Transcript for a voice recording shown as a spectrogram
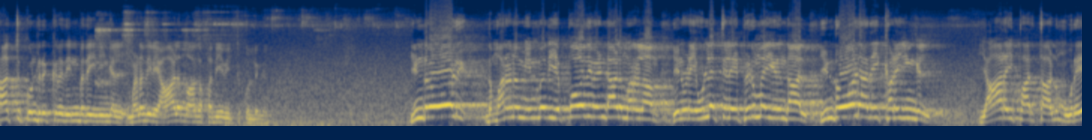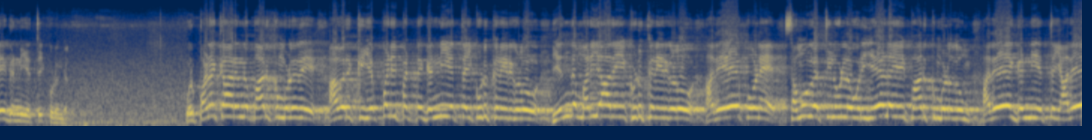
காத்து கொண்டிருக்கிறது என்பதை நீங்கள் மனதிலே ஆழமாக பதிய வைத்துக் கொள்ளுங்கள். இன்றோடு இந்த மரணம் என்பது எப்போது வேண்டாலும் வரலாம் என்னுடைய உள்ளத்திலே பெருமை இருந்தால் இன்றோடு அதை களையுங்கள். யாரை பார்த்தாலும் ஒரே கண்ணியத்தை கொடுங்கள். ஒரு பணக்காரனை பார்க்கும் பொழுது அவருக்கு எப்படிப்பட்ட கண்ணியத்தை கொடுக்கிறீர்களோ எந்த மரியாதையை கொடுக்கிறீர்களோ அதே போல சமூகத்தில் உள்ள ஒரு ஏழையை பார்க்கும் பொழுதும் அதே கண்ணியத்தை அதே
